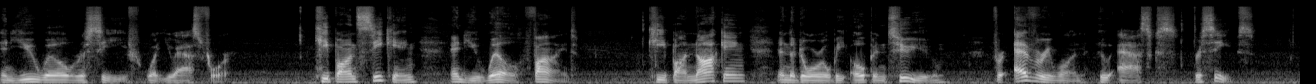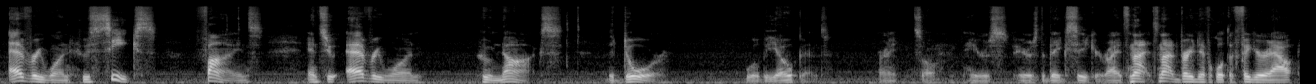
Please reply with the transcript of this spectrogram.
and you will receive what you ask for. Keep on seeking, and you will find. Keep on knocking, and the door will be open to you. For everyone who asks receives, everyone who seeks finds, and to everyone who knocks, the door will be opened. Right. So here's here's the big secret. Right. It's not it's not very difficult to figure it out.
